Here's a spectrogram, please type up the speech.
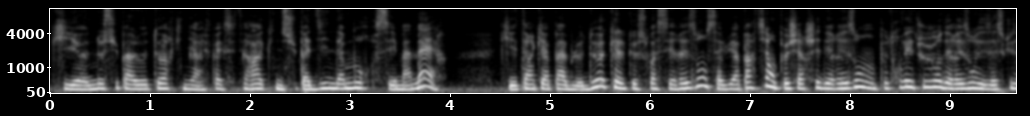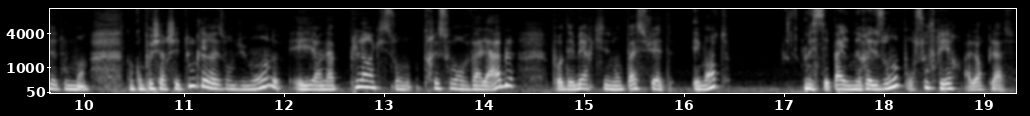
qui ne suis pas l'auteur, qui n'y arrive pas, etc., qui ne suis pas digne d'amour, c'est ma mère qui est incapable de, quelles que soient ses raisons, ça lui appartient. On peut chercher des raisons, on peut trouver toujours des raisons et des excuses à tout le monde. Donc on peut chercher toutes les raisons du monde, et il y en a plein qui sont très souvent valables pour des mères qui n'ont pas su être aimantes. Mais c'est pas une raison pour souffrir à leur place.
